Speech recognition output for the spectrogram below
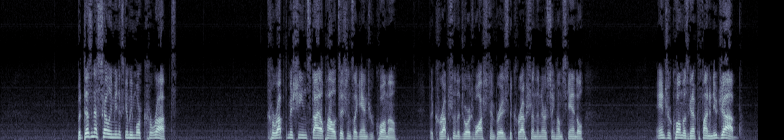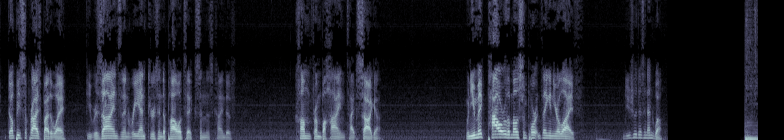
but doesn't necessarily mean it's going to be more corrupt. Corrupt machine style politicians like Andrew Cuomo, the corruption of the George Washington Bridge, the corruption of the nursing home scandal. Andrew Cuomo is going to have to find a new job. Don't be surprised, by the way, if he resigns and then re enters into politics in this kind of come from behind type saga. When you make power the most important thing in your life, it usually doesn't end well.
